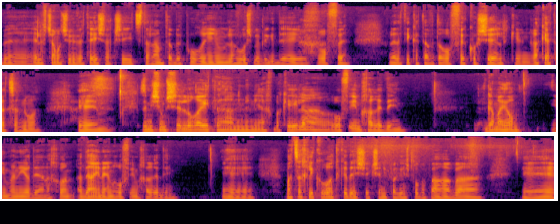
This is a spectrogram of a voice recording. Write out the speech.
ב-1979, כשהצטלמת בפורים, לבוש בבגדי רופא, לדעתי כתבת רופא כושל, כן, רק כי אתה צנוע. אמ, זה משום שלא ראית, אני מניח, בקהילה רופאים חרדים. גם היום, אם אני יודע נכון, עדיין אין רופאים חרדים. אה, מה צריך לקרות כדי שכשניפגש פה בפעם הבאה, אה,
